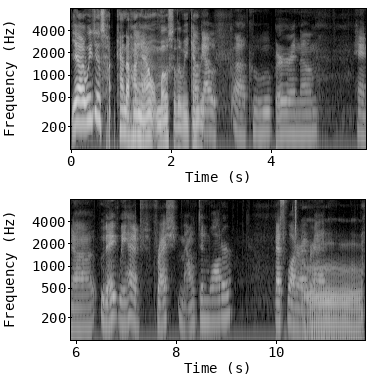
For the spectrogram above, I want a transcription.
Yeah, we just kind of hung Yeah. out most of the weekend. hung We- out with uh, Cooper and them, and uh, they we had fresh mountain water, best water I ever had.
